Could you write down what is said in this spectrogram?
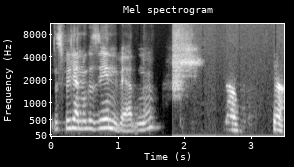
das will ja nur gesehen werden, ne? Genau. Ja.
